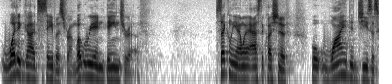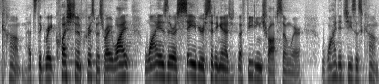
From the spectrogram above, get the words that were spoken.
what did God save us from? What were we in danger of? Secondly, I want to ask the question of, well, why did Jesus come? That's the great question of Christmas, right? Why, why is there a Savior sitting in a, a feeding trough somewhere? Why did Jesus come?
